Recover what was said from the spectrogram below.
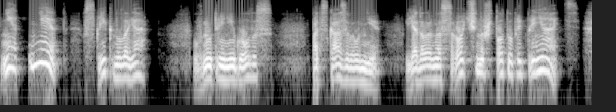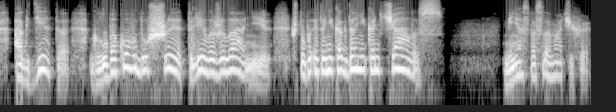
"Нет, нет!" вскрикнула я. Внутренний голос подсказывал мне: я должна срочно что-то предпринять. А где-то глубоко в душе тлело желание, чтобы это никогда не кончалось. Меня спасла мачеха.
